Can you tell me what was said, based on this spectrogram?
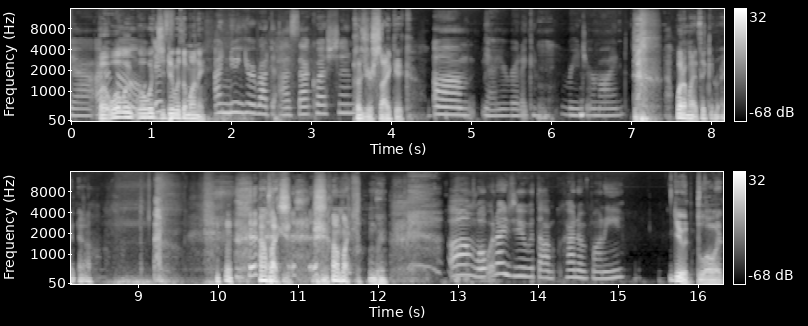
Yeah. I But what would, know. what would you do with the money? I knew you were about to ask that question. Because you're psychic. Um. Yeah, you're right. I can read your mind. What am I thinking right now? I'm like, I'm like, Um. What would I do with that kind of money? you would blow it.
